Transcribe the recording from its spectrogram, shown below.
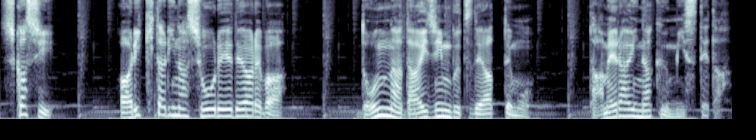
しかしありきたりな症例であればどんな大人物であってもためらいなく見捨てた。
